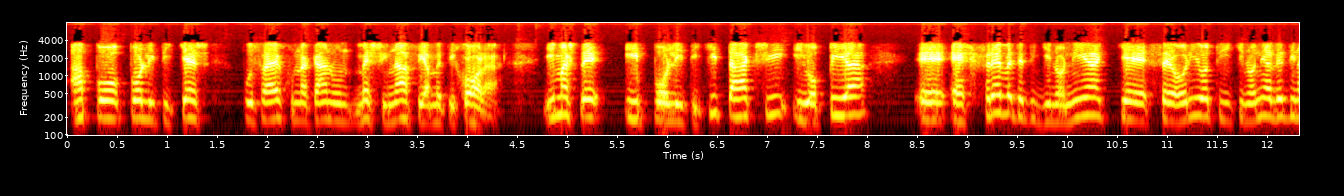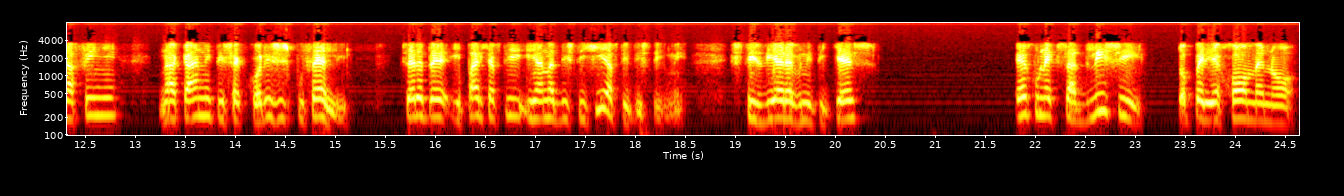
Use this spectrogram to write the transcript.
από πολιτικές που θα έχουν να κάνουν με συνάφεια με τη χώρα. Είμαστε η πολιτική τάξη η οποία ε, εχθρεύεται την κοινωνία και θεωρεί ότι η κοινωνία δεν την αφήνει να κάνει τις εκχωρήσεις που θέλει. Ξέρετε υπάρχει αυτή η αναντιστοιχία αυτή τη στιγμή. Στις διερευνητικές έχουν εξαντλήσει το περιεχόμενο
